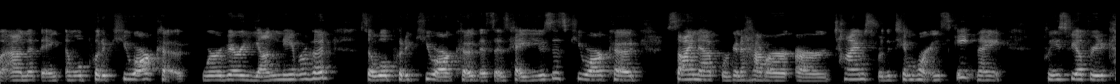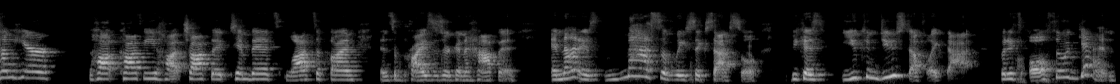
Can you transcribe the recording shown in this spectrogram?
on the thing, and we'll put a QR code. We're a very young neighborhood, so we'll put a QR code that says, "Hey, use this QR code. Sign up. We're going to have our our times for the Tim Hortons skate night. Please feel free to come here." Hot coffee, hot chocolate, Timbits, lots of fun, and some prizes are going to happen. And that is massively successful because you can do stuff like that but it's also again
